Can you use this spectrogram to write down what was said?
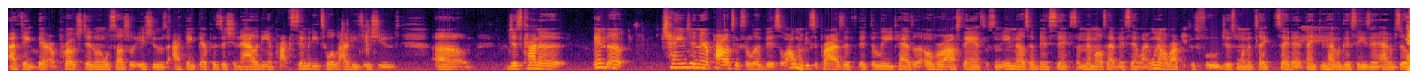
I think their approach to dealing with social issues, I think their positionality and proximity to a lot of these issues, um, just kind of end up changing their politics a little bit. So I wouldn't be surprised if, if the league has an overall stance or some emails have been sent, some memos have been sent like we don't rock with this food. Just want to take say that. Thank you. Have a good season, Adam Silver.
